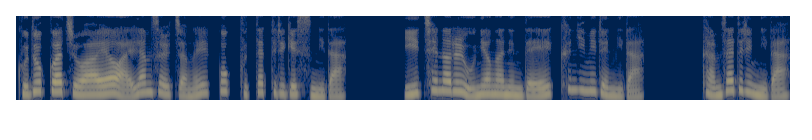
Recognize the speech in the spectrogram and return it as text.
구독과 좋아요 알람 설정을 꼭 부탁드리겠습니다. 이 채널을 운영하는 데에 큰 힘이 됩니다. 감사드립니다.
